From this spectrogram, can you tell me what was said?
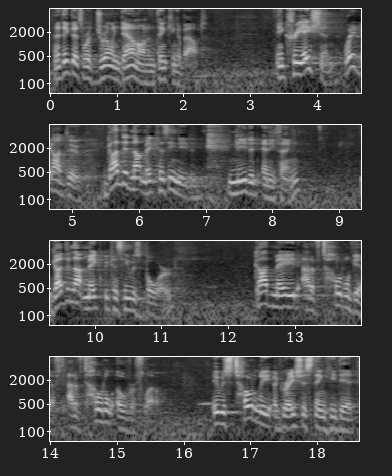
And I think that's worth drilling down on and thinking about. In creation, what did God do? God did not make because he needed, needed anything. God did not make because he was bored. God made out of total gift, out of total overflow. It was totally a gracious thing he did.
